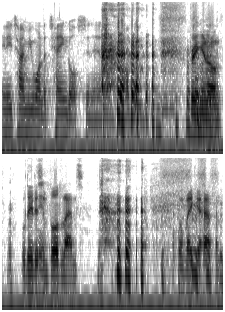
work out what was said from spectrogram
Anytime you want to tangle Sinan, I'll, I'll be, Bring it on. We'll do this in Borderlands. we'll make it happen.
